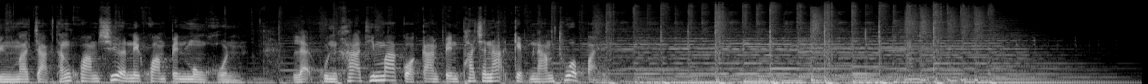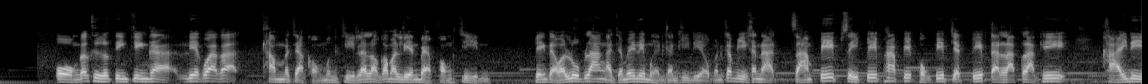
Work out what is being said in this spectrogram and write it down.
จึงมาจากทั้งความเชื่อในความเป็นมงคล และคุณค่าที่มากกว่าการเป็นภาชนะเก็บน้ำทั่วไป โอ่งก็คือจริงๆก็เรียกว่าก็ทำมาจากของเมืองจีน แล้วเราก็มาเรียนแบบของจีน เพียงแต่ว่ารูปร่างอาจจะไม่ได้เหมือนกันทีเดียว มันก็มีขนาด 3ปี๊บ4ปี๊บ5ปี๊บ6ปี๊บ7ปี๊บแต่หลักๆ ที่ขายดี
